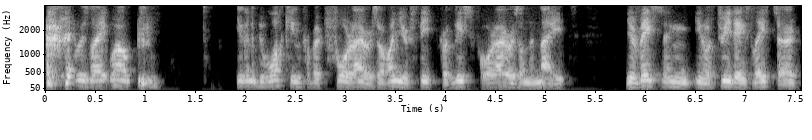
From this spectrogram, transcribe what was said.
it was like well you're going to be walking for about four hours or on your feet for at least four hours on the night. You're racing you know three days later.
